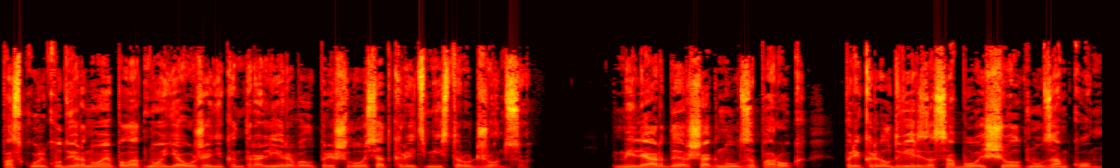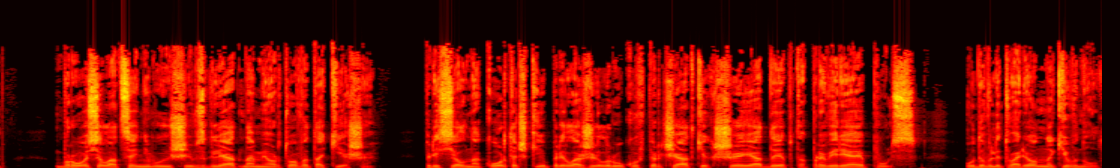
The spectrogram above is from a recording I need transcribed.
Поскольку дверное полотно я уже не контролировал, пришлось открыть мистеру Джонсу. Миллиардер шагнул за порог, прикрыл дверь за собой, щелкнул замком. Бросил оценивающий взгляд на мертвого Такеши. Присел на корточки, приложил руку в перчатке к шее адепта, проверяя пульс. Удовлетворенно кивнул.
